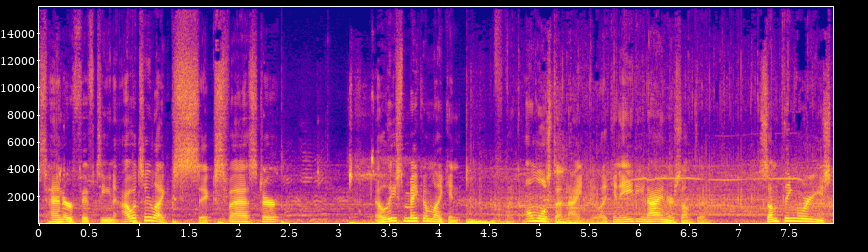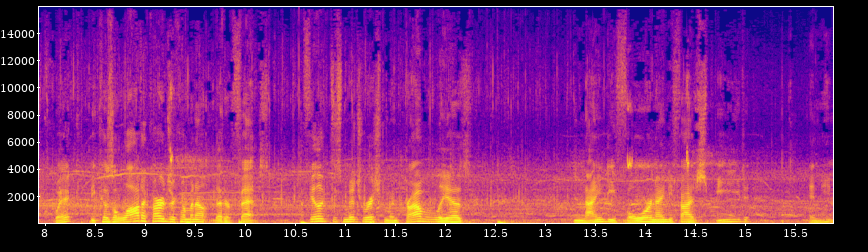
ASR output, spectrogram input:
10 or 15, I would say like 6 faster. At least make him like an, almost a 90, like an 89 or something. Something where he's quick, because a lot of cards are coming out that are fast. I feel like this Mitch Richmond probably has 94, 95 speed, and he,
